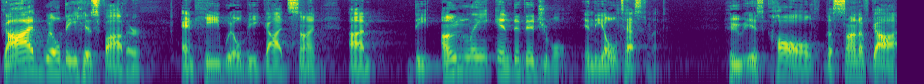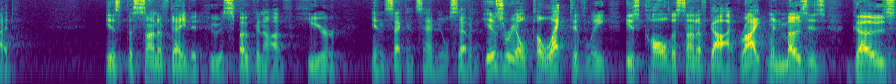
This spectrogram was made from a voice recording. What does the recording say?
God will be his father, and he will be God's son. Um, the only individual in the Old Testament who is called the Son of God is the Son of David, who is spoken of here in 2 Samuel 7. Israel collectively is called the son of God, right? When Moses goes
